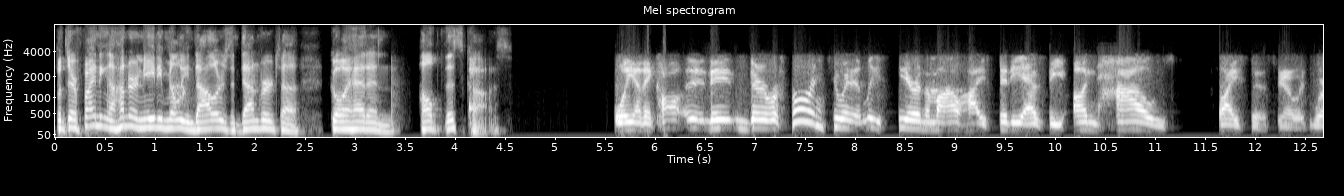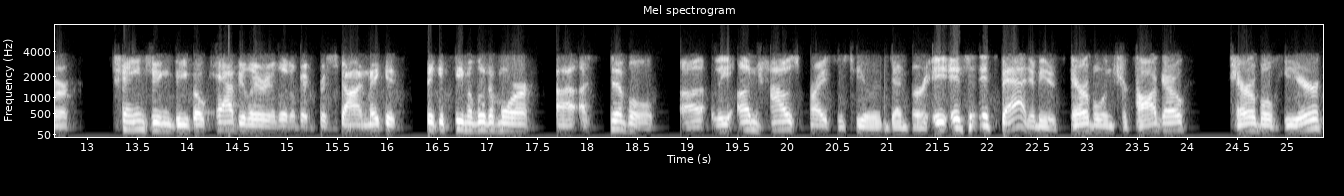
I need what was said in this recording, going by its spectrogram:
but they're finding 180 million dollars in Denver to go ahead and help this cause. Well, yeah, they call they they're referring to it at least here in the Mile High City as the unhoused crisis. You know, we're changing the vocabulary a little bit, Kristan, make it make it seem a little more uh, a civil. Uh, the unhoused crisis here in Denver, it, it's it's bad. I mean, it's terrible in Chicago, terrible here,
